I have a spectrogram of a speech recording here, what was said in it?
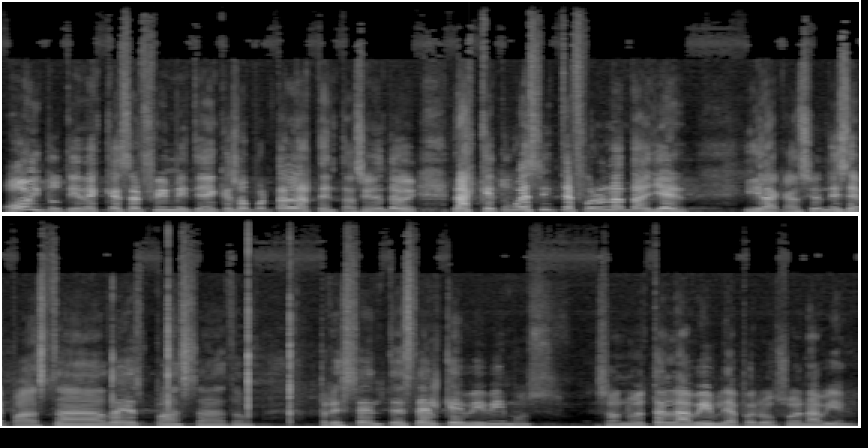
Hoy tú tienes que ser firme y tienes que soportar las tentaciones de hoy. Las que tú hiciste fueron las de ayer. Y la canción dice, pasado es pasado, presente es el que vivimos. Eso no está en la Biblia, pero suena bien.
